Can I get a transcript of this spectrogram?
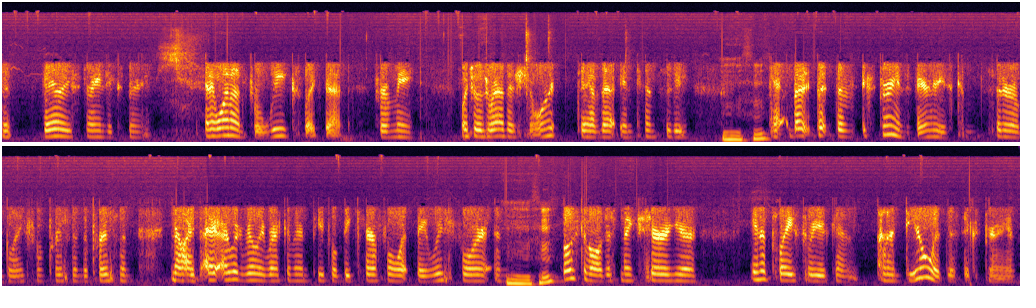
it's a very strange experience, and it went on for weeks like that for me, which was rather short to have that intensity. Mhm. Yeah, but but the experience varies considerably from person to person. No, I I I would really recommend people be careful what they wish for, and Mhm. most of all, just make sure you're in a place where you can uh, deal with this experience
